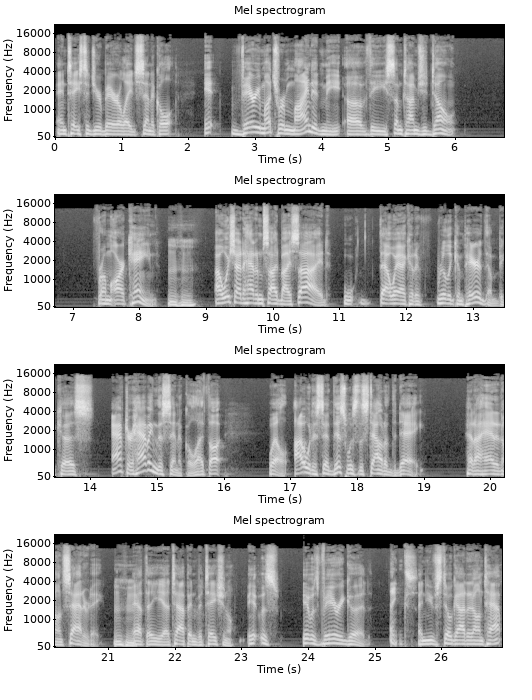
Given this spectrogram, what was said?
and tasted your barrel aged cynical it very much reminded me of the sometimes you don't from arcane mm-hmm. i wish i'd had them side by side that way i could have really compared them because after having the cynical i thought well i would have said this was the stout of the day had i had it on saturday at the uh, tap invitational it was it was very good thanks. and you've still got it on tap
